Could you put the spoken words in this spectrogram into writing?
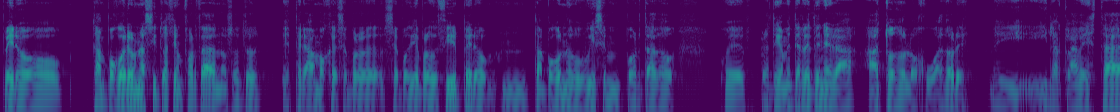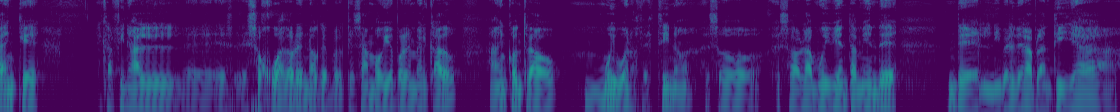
Pero tampoco era una situación forzada. Nosotros esperábamos que se, se podía producir, pero mm, tampoco nos hubiese importado pues prácticamente retener a, todos los jugadores. Y, la clave está en que, al final eh, esos jugadores ¿no? que, se han movido por el mercado han encontrado muy buenos destinos. ¿eh? Eso, eso habla muy bien también de, del nivel de la plantilla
